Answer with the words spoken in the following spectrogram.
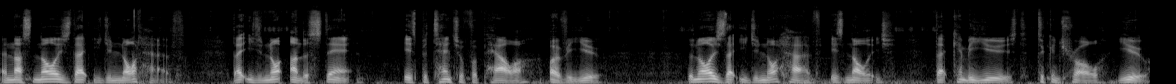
and thus knowledge that you do not have, that you do not understand, is potential for power over you. The knowledge that you do not have is knowledge that can be used to control you.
